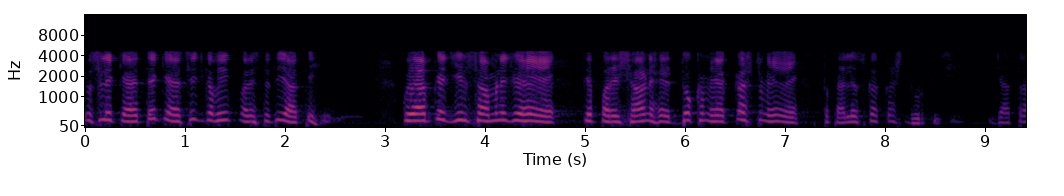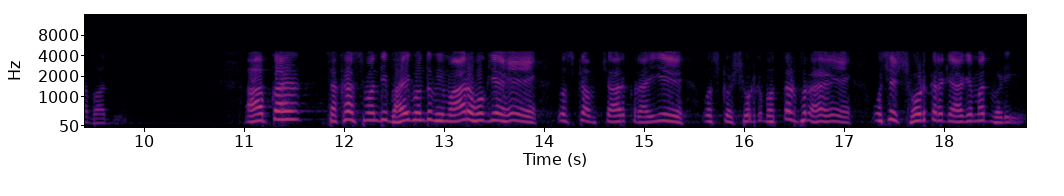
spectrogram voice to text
तो इसलिए कहते कि ऐसी कभी परिस्थिति आती है। कोई आपके जीव सामने जो है कि परेशान है, दुख में है, कष्ट में है तो पहले उसका कष्ट दूर कीजिए, यात्रा बाद में। आपका सखा संबंधी भाई बंधु बीमार हो गया है तो उसका उपचार कराइए, उसको छोड़कर बहुत तड़फ रहा है, उसे छोड़ करके आगे मत बढ़िए।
